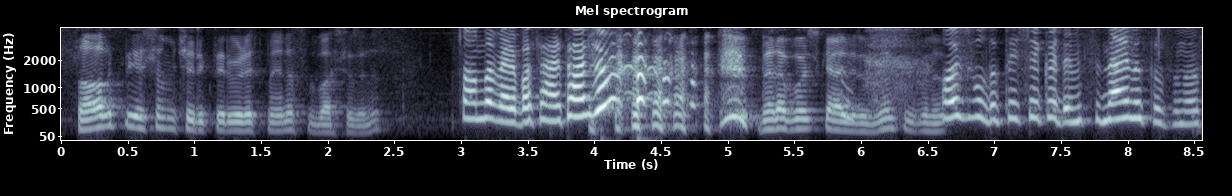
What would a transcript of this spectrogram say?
Sağlıklı yaşam içerikleri üretmeye nasıl başladınız? Sana da merhaba Sertancığım. Merhaba, hoş geldiniz. Nasılsınız? Hoş bulduk. Teşekkür ederim. Sizler nasılsınız?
